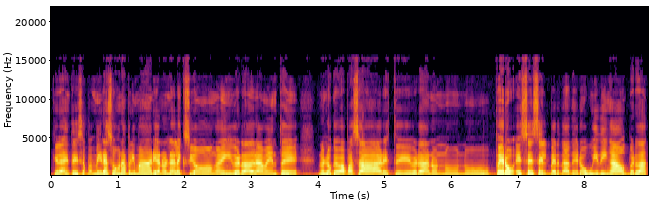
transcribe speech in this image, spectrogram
que la gente dice, pues mira, eso es una primaria, no es la elección, ahí verdaderamente no es lo que va a pasar, este, ¿verdad? No, no, no. Pero ese es el verdadero weeding out, ¿verdad?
